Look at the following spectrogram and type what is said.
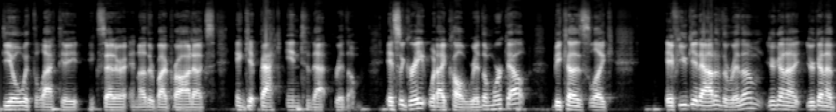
deal with the lactate, et cetera, and other byproducts, and get back into that rhythm. It's a great what I call rhythm workout because like if you get out of the rhythm, you're gonna you're gonna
